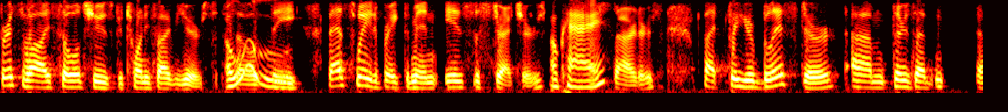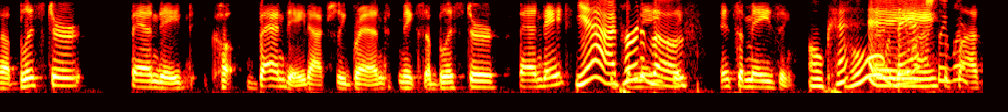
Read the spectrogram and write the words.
First of all, I sold shoes for 25 years. Ooh. So the best way to break them in is the the stretchers. Okay. Starters. But for your blister, um, there's a, a blister band aid, band aid actually, brand makes a blister band aid. Yeah, I've heard of those. It's amazing. Okay. Oh, they actually work.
